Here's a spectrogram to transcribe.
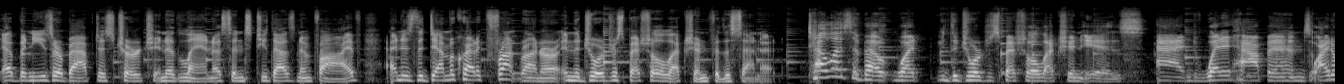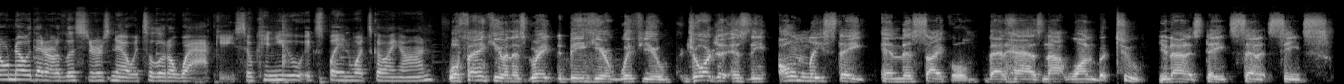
Ebenezer Baptist Church in Atlanta since 2005 and is the Democratic frontrunner in the Georgia special election for the Senate. Tell us about what the Georgia special election is and when it happens. I don't know that our listeners know it's a little wacky. So, can you explain what's going on? Well, thank you, and it's great to be here with you. Georgia is the only state in this cycle that has not one but two United States Senate seats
